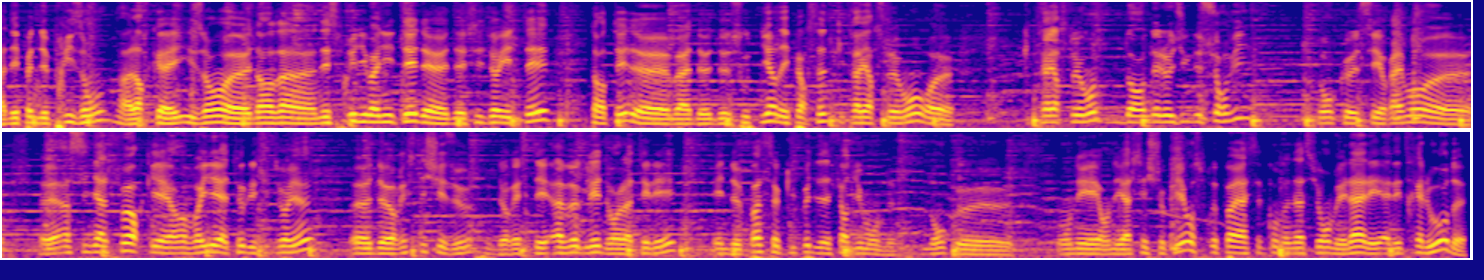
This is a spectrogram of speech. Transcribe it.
à des peines de prison, alors qu'ils ont, dans un esprit d'humanité, de, citoyenneté, tenté bah, de, soutenir des personnes qui traversent le monde, qui traversent le monde dans des logiques de survie. Donc euh, c'est vraiment euh, euh, un signal fort qui est envoyé à tous les citoyens de rester chez eux, de rester aveuglés devant la télé et de ne pas s'occuper des affaires du monde. Donc on est, on est assez choqués, on se prépare à cette condamnation, mais là elle est, très lourde.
